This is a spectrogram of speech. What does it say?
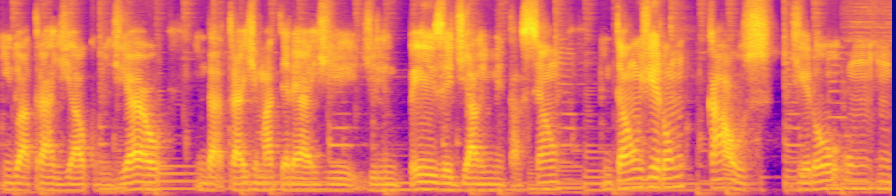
indo atrás de álcool em gel, indo atrás de materiais de, de limpeza, de alimentação, então gerou um caos, gerou um, um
